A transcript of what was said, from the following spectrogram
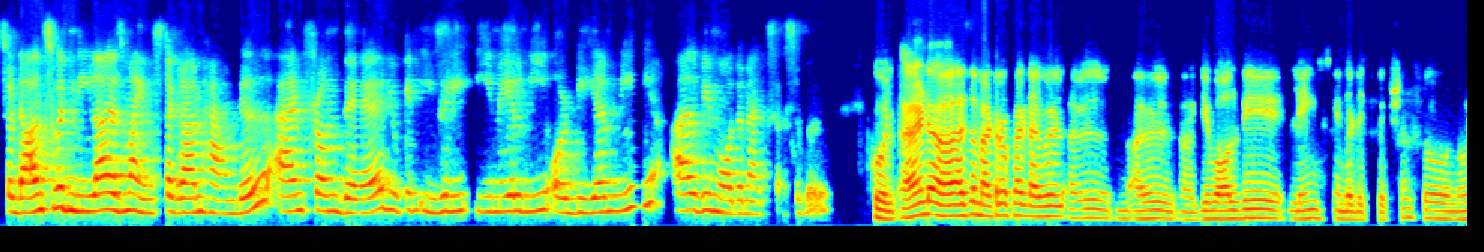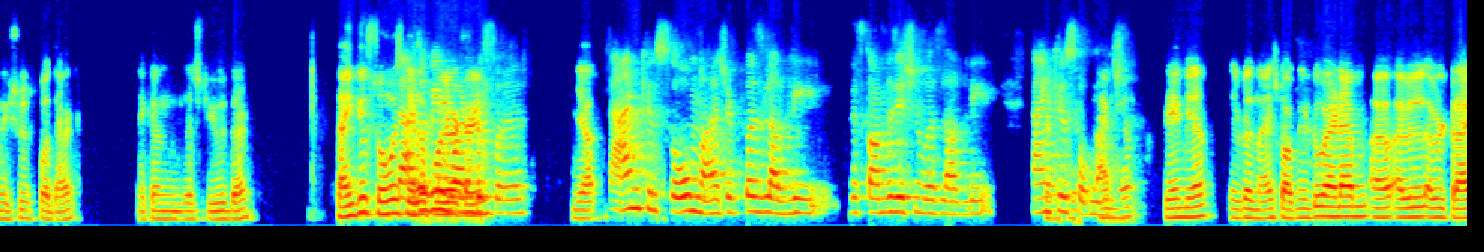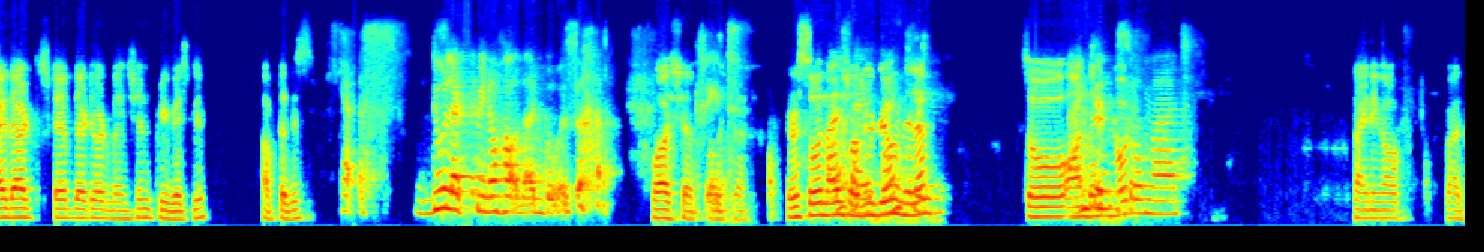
So Dance with Neela is my Instagram handle, and from there you can easily email me or DM me. I'll be more than accessible. Cool. And uh, as a matter of fact, I will, I will, I will uh, give all the links in the description. So no issues for that. I can just use that. Thank you so much, That be for your time. wonderful. Yeah. Thank you so much. It was lovely. This conversation was lovely. Thank you so much Same here. Same here. It was nice talking to you, and I'm, I, I will, I will try that step that you had mentioned previously. After this, Yes. Do let me know how that goes. for sure, for sure. It was so nice right, talking to you, Neela. So on Thank that note, so much. signing off. Bye.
